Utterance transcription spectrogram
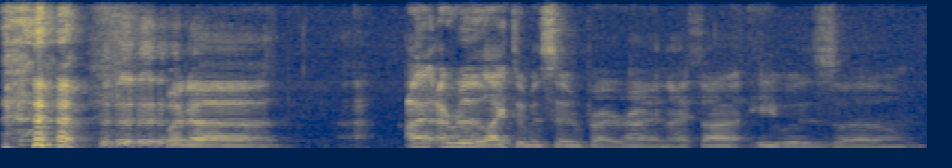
but uh, I, I really liked him in Saving Private Ryan. I thought he was um,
